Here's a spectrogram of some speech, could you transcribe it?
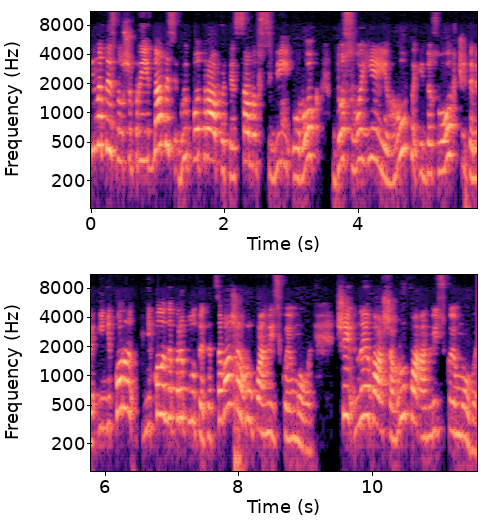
І натиснувши приєднатись, ви потрапите саме в свій урок до своєї групи і до свого вчителя. І ніколи, ніколи не переплутайте, це ваша група англійської мови чи не ваша група англійської мови.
